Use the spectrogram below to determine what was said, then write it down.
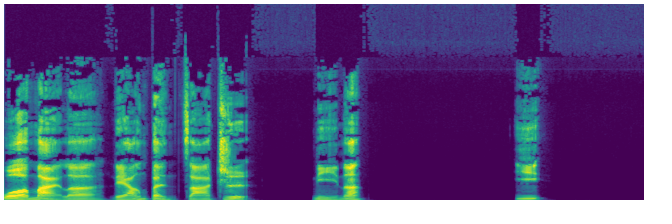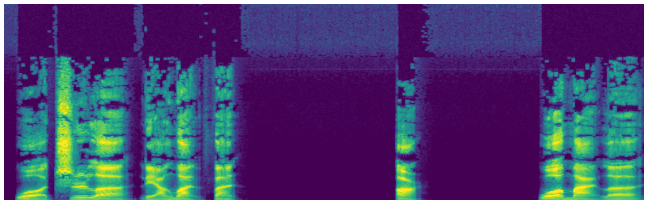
我买了两本杂志，你呢？一，我吃了两碗饭。二，我买了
